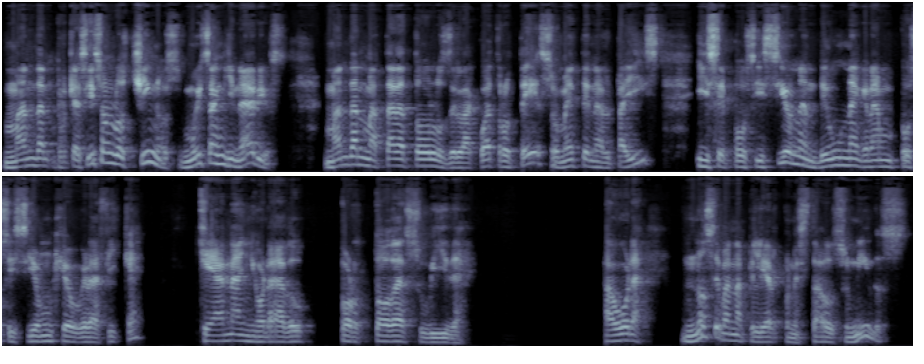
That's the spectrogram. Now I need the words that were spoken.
mandan, porque así son los chinos, muy sanguinarios, mandan matar a todos los de la 4T, someten al país y se posicionan de una gran posición geográfica que han añorado por toda su vida. Ahora, no se van a pelear con Estados Unidos,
